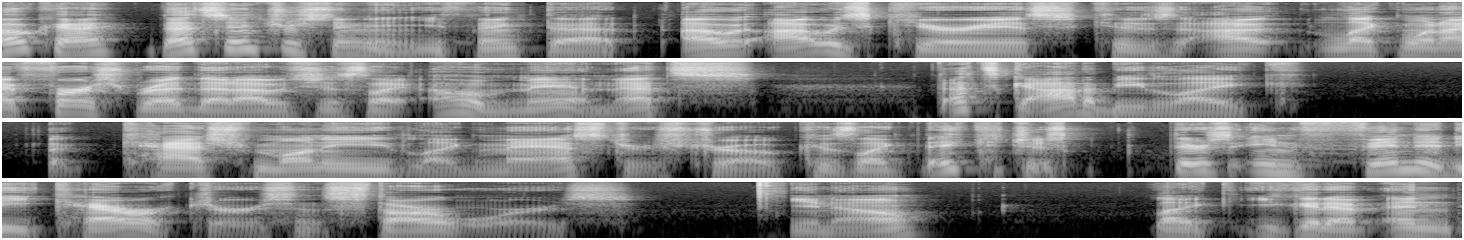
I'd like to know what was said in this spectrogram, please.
Okay, that's interesting that you think that. I, I was curious because I like when I first read that I was just like, oh man, that's that's got to be like cash money like master stroke because like they could just there's infinity characters in Star Wars, you know, like you could have and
